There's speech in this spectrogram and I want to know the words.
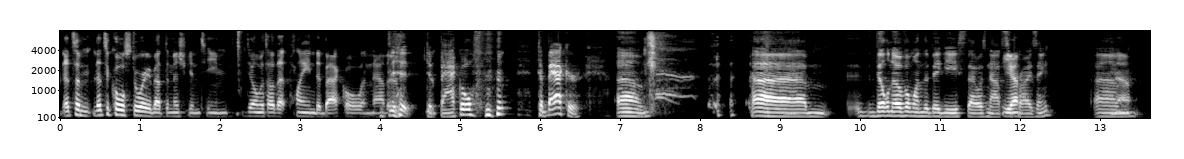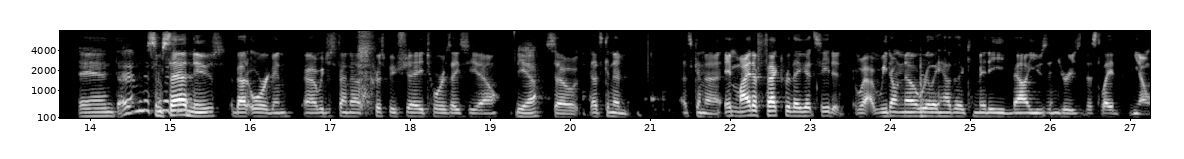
that's a that's a cool story about the Michigan team dealing with all that plane debacle, and now they're Tobacco, tobacco. Um, um, Villanova won the Big East. That was not surprising. Um, No. And I mean, some sad news about Oregon. Uh, we just found out Chris Boucher tore his ACL, Yeah, so that's gonna that's gonna it might affect where they get seated. We- don't know really how the committee values injuries this late, you know,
